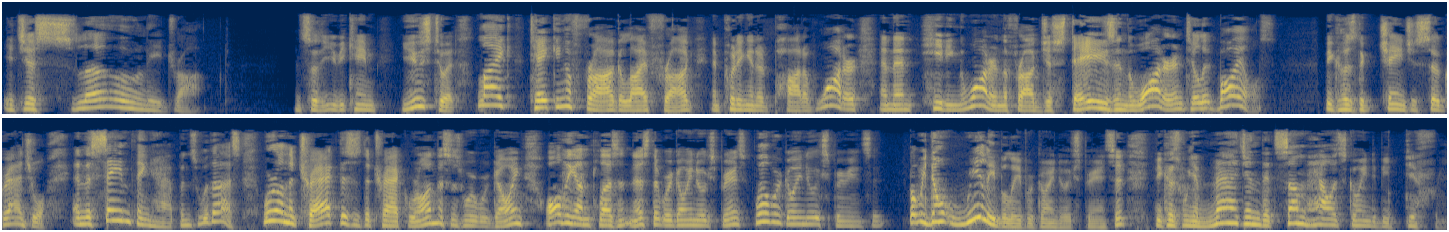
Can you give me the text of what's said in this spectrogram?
It just slowly dropped. And so that you became used to it. Like taking a frog, a live frog, and putting it in a pot of water and then heating the water. And the frog just stays in the water until it boils because the change is so gradual. And the same thing happens with us. We're on the track. This is the track we're on. This is where we're going. All the unpleasantness that we're going to experience, well, we're going to experience it. But we don't really believe we're going to experience it because we imagine that somehow it's going to be different.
